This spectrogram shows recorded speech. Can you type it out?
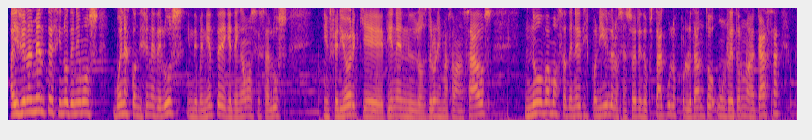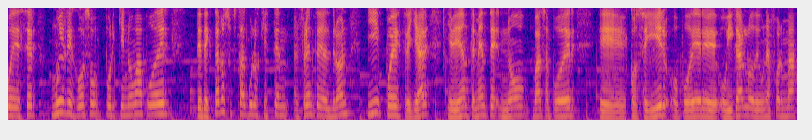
Adicionalmente, si no tenemos buenas condiciones de luz, independiente de que tengamos esa luz inferior que tienen los drones más avanzados, no vamos a tener disponibles los sensores de obstáculos, por lo tanto un retorno a casa puede ser muy riesgoso porque no va a poder detectar los obstáculos que estén al frente del dron y puede estrellar y evidentemente no vas a poder eh, conseguir o poder eh, ubicarlo de una forma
